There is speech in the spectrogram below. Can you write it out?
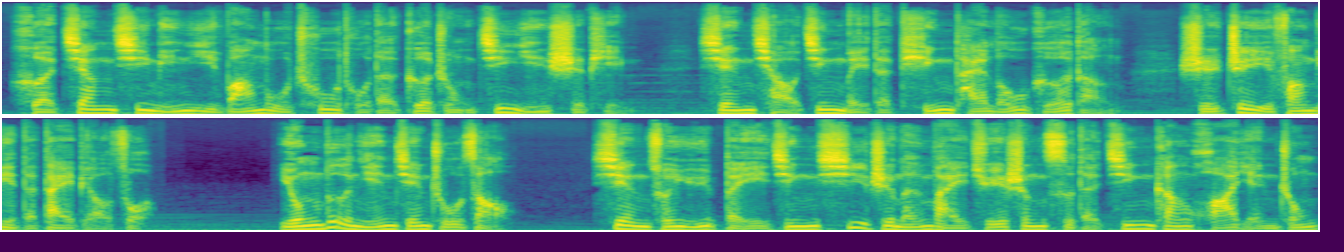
和江西名义王墓出土的各种金银饰品、纤巧精美的亭台楼阁等。是这一方面的代表作。永乐年间铸造、现存于北京西直门外觉生寺的金刚华严钟，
